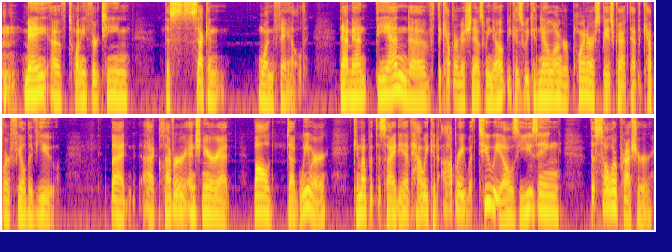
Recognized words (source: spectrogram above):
May of 2013, the second one failed. That meant the end of the Kepler mission as we know it because we could no longer point our spacecraft at the Kepler field of view. But a clever engineer at Ball, Doug Wiemer, came up with this idea of how we could operate with two wheels using the solar pressure.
